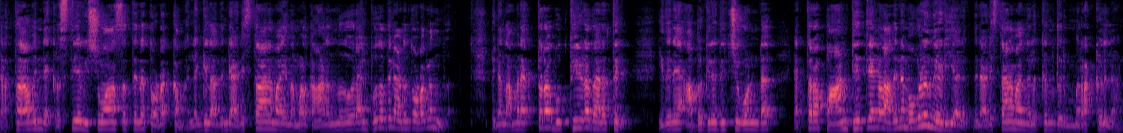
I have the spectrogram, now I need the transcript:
കർത്താവിന്റെ ക്രിസ്തീയ വിശ്വാസത്തിന്റെ തുടക്കം അല്ലെങ്കിൽ അതിന്റെ അടിസ്ഥാനമായി നമ്മൾ കാണുന്നത് ഒരു അത്ഭുതത്തിലാണ് തുടങ്ങുന്നത്. പിന്നെ നമ്മൾ എത്ര ബുദ്ധിയുടെ തലത്തിൽ ഇതിനെ അപഗ്രഥിച്ചുകൊണ്ട് എത്ര പാണ്ഡിത്യങ്ങൾ അതിന്റെ മുകളിൽ നേടിയാലും ഇതിനെ അടിസ്ഥാനമായി നിൽക്കുന്നത് ഒരു മിറക്കിളിലാണ്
